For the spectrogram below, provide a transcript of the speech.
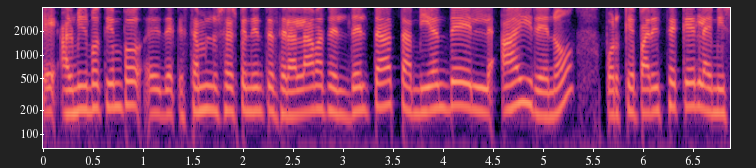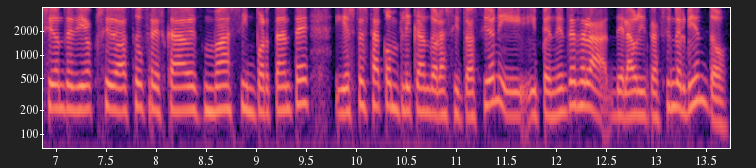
Eh, al mismo tiempo eh, de que estamos ustedes pendientes de la lava, del delta, también del aire, ¿no? Porque parece que la emisión de dióxido de azufre es cada vez más importante y esto está complicando la situación y, y pendientes de la, de la orientación del viento.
